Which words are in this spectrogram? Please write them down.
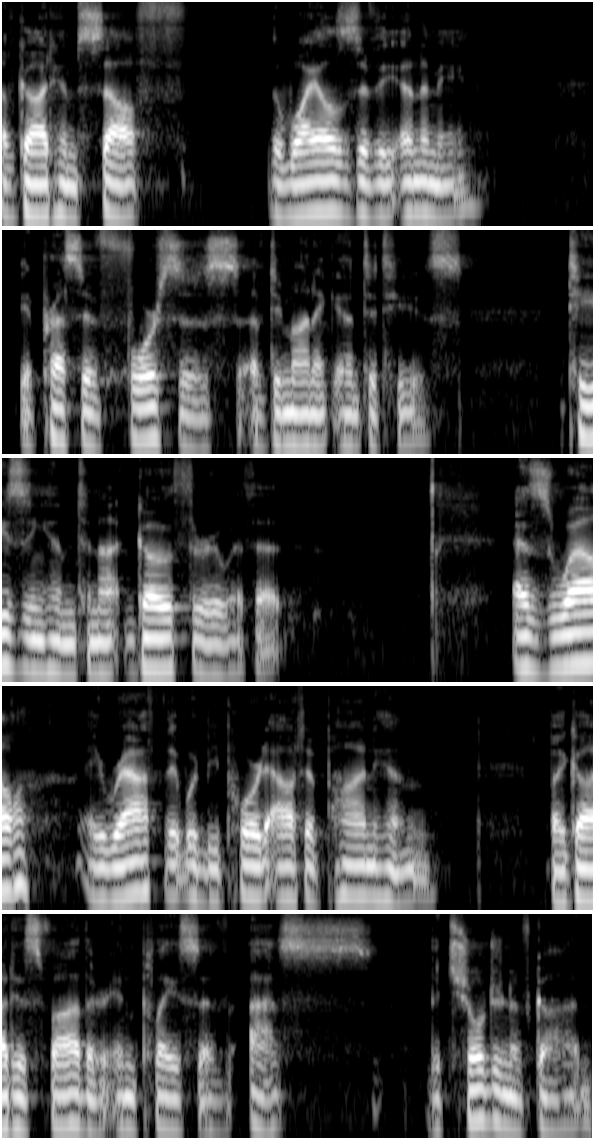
of God Himself, the wiles of the enemy, the oppressive forces of demonic entities, teasing him to not go through with it. As well, a wrath that would be poured out upon him by God his Father in place of us, the children of God,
